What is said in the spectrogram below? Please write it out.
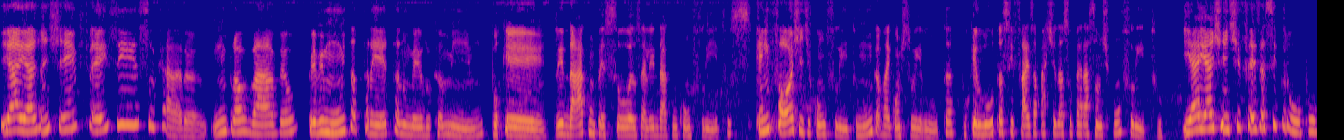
e aí a gente fez isso, cara. Improvável. Teve muita treta no meio do caminho, porque lidar com pessoas é lidar com conflitos. Quem foge de conflito nunca vai construir luta, porque luta se faz a partir da superação de conflito. E aí a gente fez esse grupo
